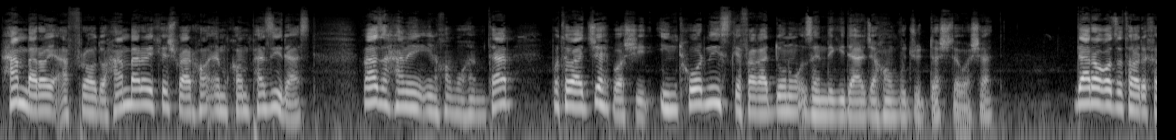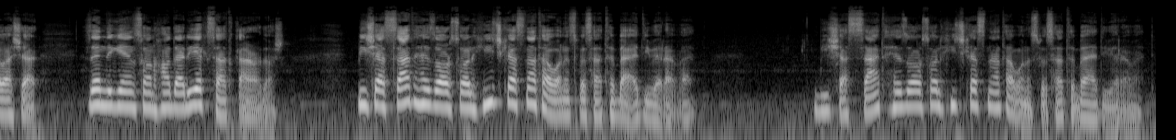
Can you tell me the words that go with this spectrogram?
هم برای افراد و هم برای کشورها امکان پذیر است. و از همه اینها مهمتر متوجه باشید اینطور نیست که فقط دو نوع زندگی در جهان وجود داشته باشد. در آغاز تاریخ بشر زندگی انسانها در یک سطح قرار داشت. بیش از صد هزار سال هیچ کس نتوانست به سطح بعدی برود. بیش از صد هزار سال هیچ کس نتوانست به سطح بعدی برود.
